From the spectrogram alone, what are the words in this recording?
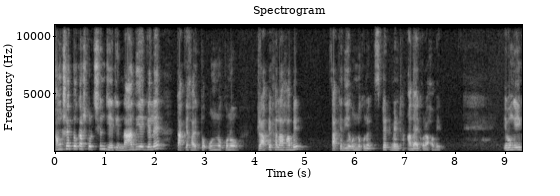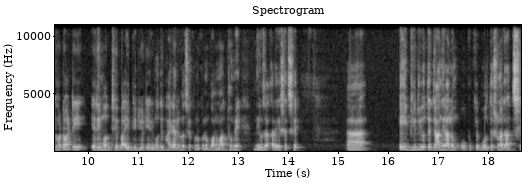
সংশয় প্রকাশ করছেন যে এটি না দিয়ে গেলে তাকে হয়তো অন্য কোনো ট্রাপে ফেলা হবে, তাকে দিয়ে অন্য কোনো স্টেটমেন্ট আদায় করা হবে। এবং এই ঘটনাটি এরই মধ্যে বা এই ভিডিওটি এরই মধ্যে ভাইরাল হয়েছে, কোনো কোনো গণমাধ্যমে নিউজ আকারে এসেছে। এই ভিডিওতে জানে আলম অপুকে বলতে শোনা যাচ্ছে,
